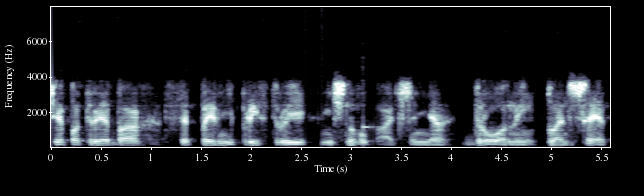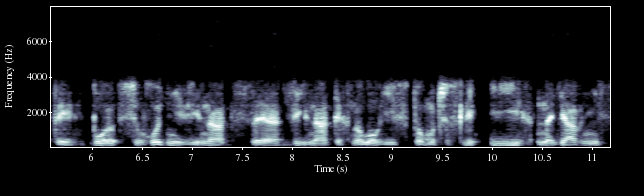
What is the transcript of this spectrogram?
Ще потреба це певні пристрої нічного бачення, дрони, планшети. Бо сьогодні війна це війна технологій, в тому числі, і наявність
